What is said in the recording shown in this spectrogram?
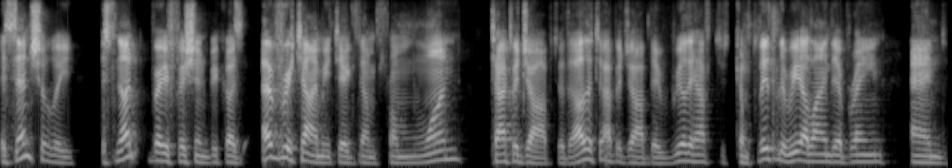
essentially, it's not very efficient because every time you take them from one type of job to the other type of job, they really have to completely realign their brain and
